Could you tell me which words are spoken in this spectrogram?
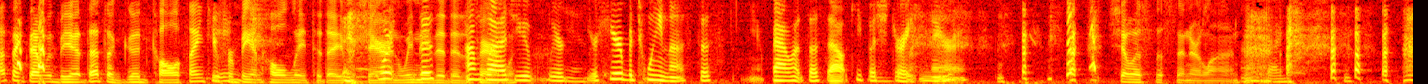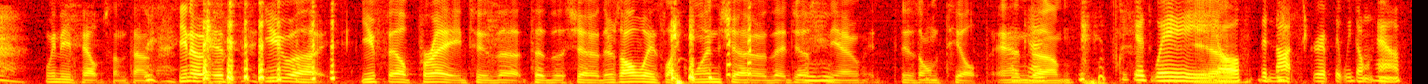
I think that would be it. That's a good call. Thank you for being holy today, Miss Sharon. We We're- this- needed it. I'm glad you we're Yeah. you're here between us to you know, balance us out, keep us straight and narrow. Show us the center line. Okay. We need help sometimes. You know, it, you uh, you fell prey to the to the show. There's always like one show that just you know is on tilt, and Okay. um, It goes way Yeah. off the not script that we don't have.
